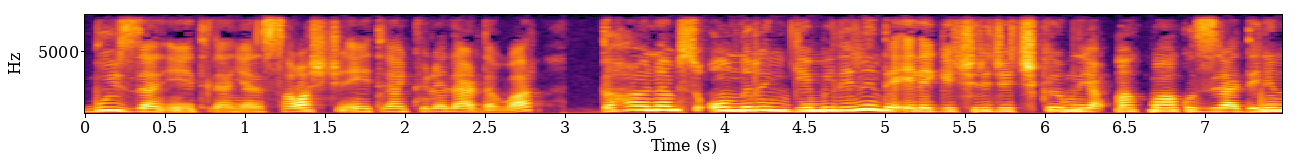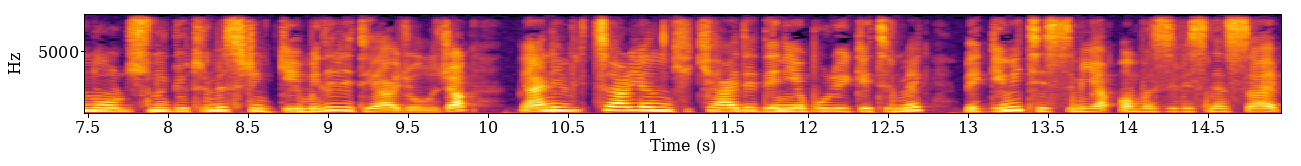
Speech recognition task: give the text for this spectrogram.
bu yüzden eğitilen yani savaş için eğitilen köleler de var. Daha önemlisi onların gemilerini de ele geçireceği çıkarımını yapmak makul zira Deni'nin ordusunu götürmesi için gemiler ihtiyacı olacak. Yani Victoria'nın hikayede Deni'ye buraya getirmek ve gemi teslimi yapma vazifesine sahip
